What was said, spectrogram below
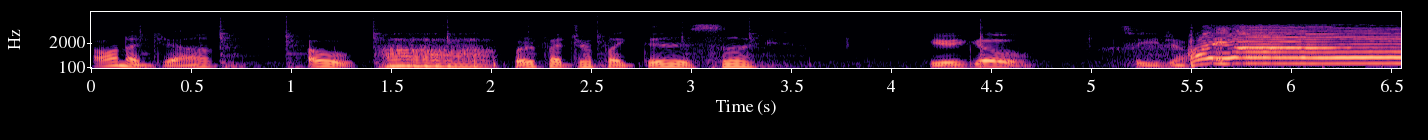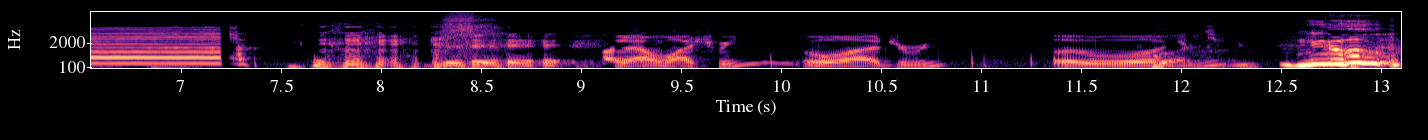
I wanna jump. Oh, what if I jump like this? Look. Here you go. So you jump. Hiya! oh, now watch me. Watch me. Oh, watch, Watch me. me. No.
